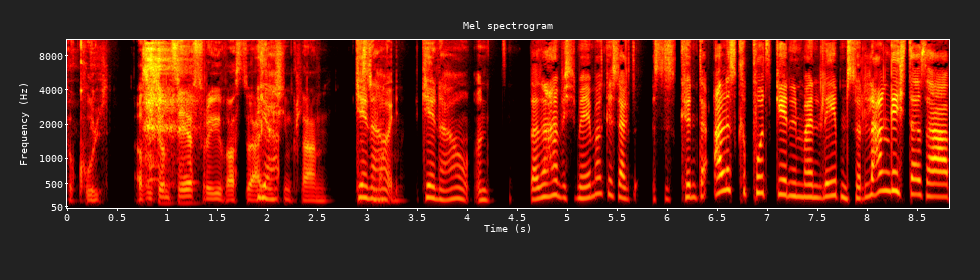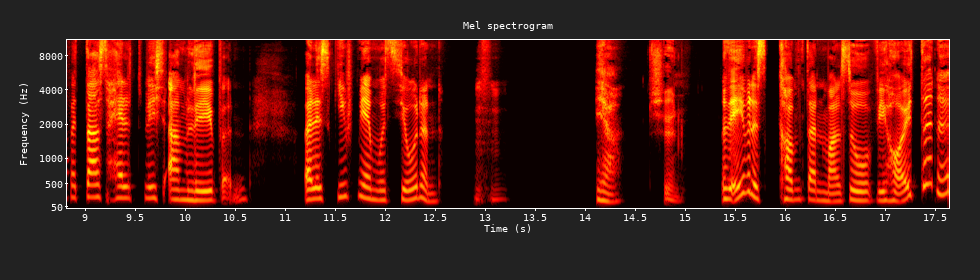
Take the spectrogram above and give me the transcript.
So cool. Also schon sehr früh warst du eigentlich ja, im Clan. Genau, genau. Und dann habe ich mir immer gesagt, es könnte alles kaputt gehen in meinem Leben. Solange ich das habe, das hält mich am Leben. Weil es gibt mir Emotionen. Mhm. Ja. Schön. Und eben, es kommt dann mal so wie heute, ne?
